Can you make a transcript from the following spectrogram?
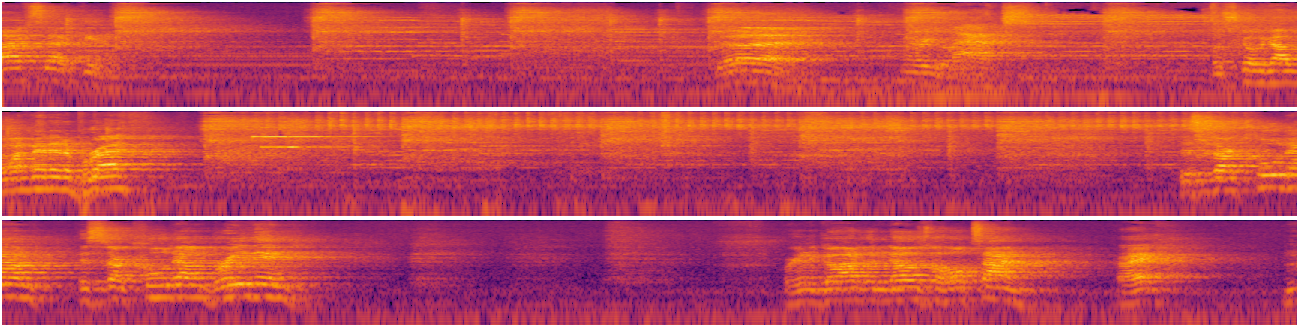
Five seconds. Good. Now relax. Let's go. We got one minute of breath. This is our cool down. This is our cool down breathing. We're gonna go out of the nose the whole time. All right?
